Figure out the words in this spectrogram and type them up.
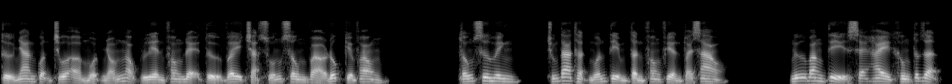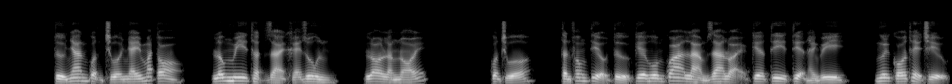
tử nhan quận chúa ở một nhóm ngọc liên phong đệ tử vây chặt xuống sông vào đúc kiếm phong. Tống sư huynh, chúng ta thật muốn tìm tần phong phiền toái sao? Ngữ băng tỷ sẽ hay không tức giận? Tử nhan quận chúa nháy mắt to, lông mi thật dài khẽ run, lo lắng nói. Quận chúa, tần phong tiểu tử kia hôm qua làm ra loại kia ti tiện hành vi, ngươi có thể chịu,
